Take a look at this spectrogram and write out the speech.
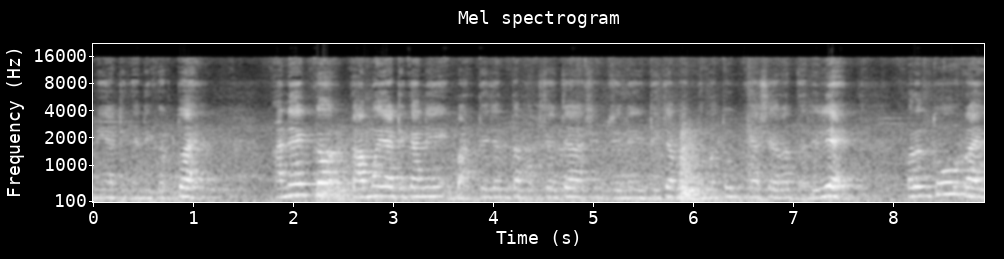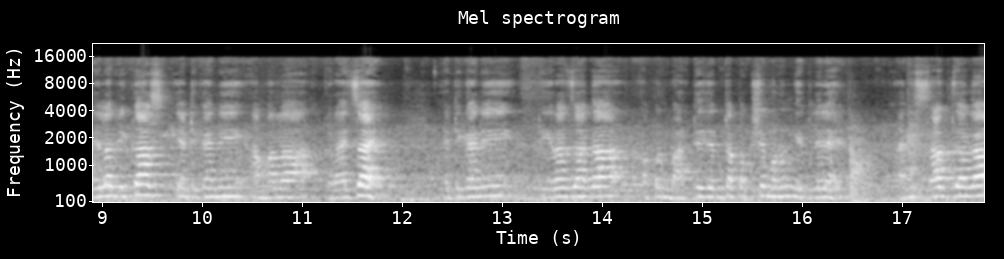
मी या ठिकाणी करतो आहे अनेक कामं या ठिकाणी भारतीय जनता पक्षाच्या शिवसेने युतीच्या माध्यमातून या शहरात झालेली आहे परंतु राहिलेला विकास या ठिकाणी आम्हाला करायचा आहे. या ठिकाणी तेरा जागा आपण भारतीय जनता पक्ष म्हणून घेतलेल्या आहेत आणि सात जागा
